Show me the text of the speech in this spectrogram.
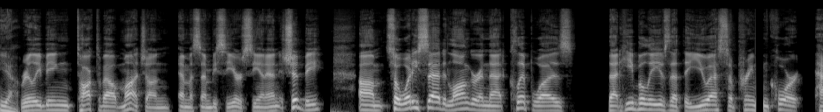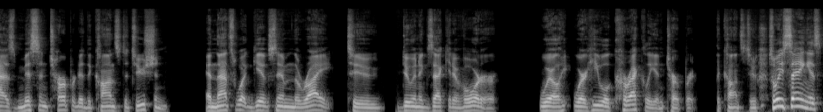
Yeah. Really being talked about much on MSNBC or CNN. It should be. Um, so what he said longer in that clip was that he believes that the U.S. Supreme Court has misinterpreted the Constitution, and that's what gives him the right to do an executive order where where he will correctly interpret the Constitution. So what he's saying is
